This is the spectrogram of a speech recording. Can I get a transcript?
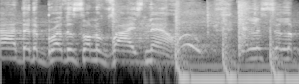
yeah, the brothers on the rise now. Endless celebrations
